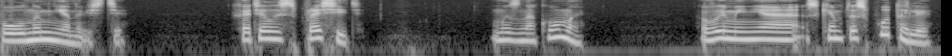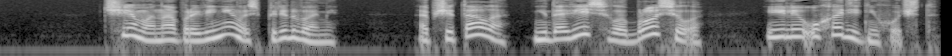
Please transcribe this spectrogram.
полным ненависти. Хотелось спросить: "Мы знакомы?" Вы меня с кем-то спутали? Чем она провинилась перед вами? Обсчитала, недовесила, бросила или уходить не хочет?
